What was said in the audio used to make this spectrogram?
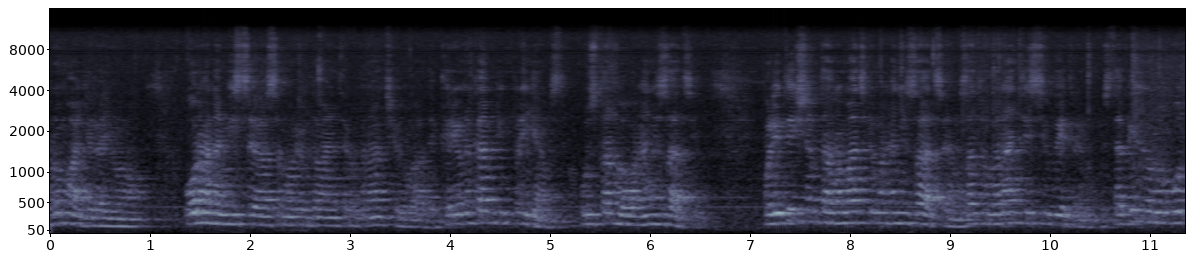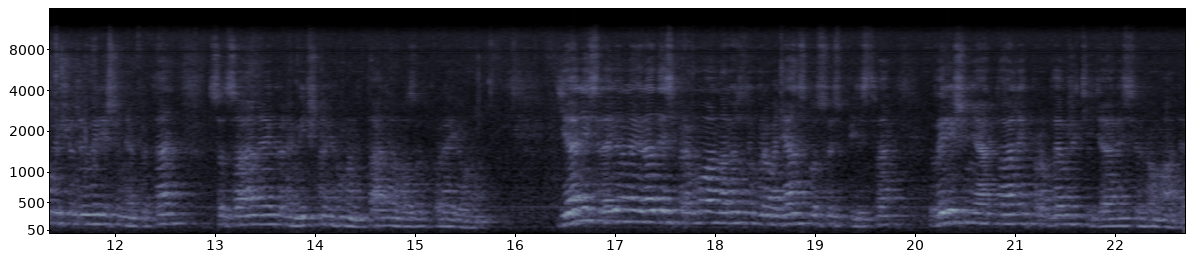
громаді району, органам місцевого самоврядування та виконавчої влади, керівникам підприємств, установ, організацій, політичним та громадським організаціям за толерантність і витримку, стабільну роботу щодо вирішення питань соціально-економічного і гуманітарного розвитку району. Діяльність районної ради спрямована на розвиток громадянського суспільства, вирішення актуальних проблем життєдіяльності громади.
